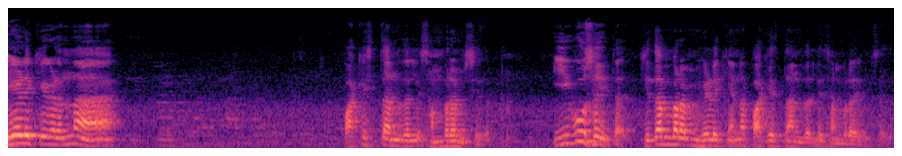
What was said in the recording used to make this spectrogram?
ಹೇಳಿಕೆಗಳನ್ನು ಪಾಕಿಸ್ತಾನದಲ್ಲಿ ಸಂಭ್ರಮಿಸಿದರು. ಈಗೂ ಸಹಿತ ಚಿದಂಬರಂ ಹೇಳಿಕೆಯನ್ನು ಪಾಕಿಸ್ತಾನದಲ್ಲಿ ಸಂಭ್ರಮಿಸಿದರು.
